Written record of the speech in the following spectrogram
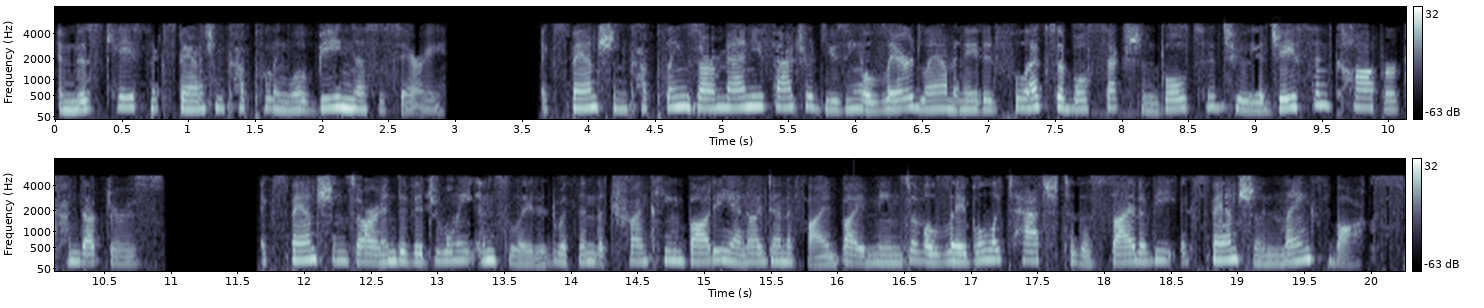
In this case expansion coupling will be necessary. Expansion couplings are manufactured using a layered laminated flexible section bolted to the adjacent copper conductors. Expansions are individually insulated within the trunking body and identified by means of a label attached to the side of the expansion length box.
